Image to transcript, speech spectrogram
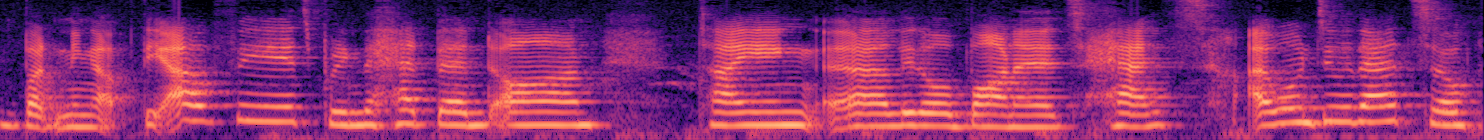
buttoning up the outfits putting the headband on tying uh, little bonnets hats. I won't do that so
